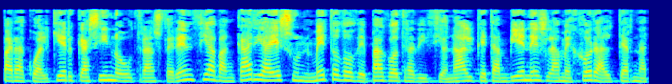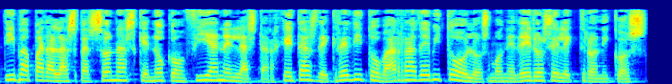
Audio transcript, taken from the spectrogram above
Para cualquier casino o transferencia bancaria es un método de pago tradicional que también es la mejor alternativa para las personas que no confían en las tarjetas de crédito barra débito o los monederos electrónicos.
